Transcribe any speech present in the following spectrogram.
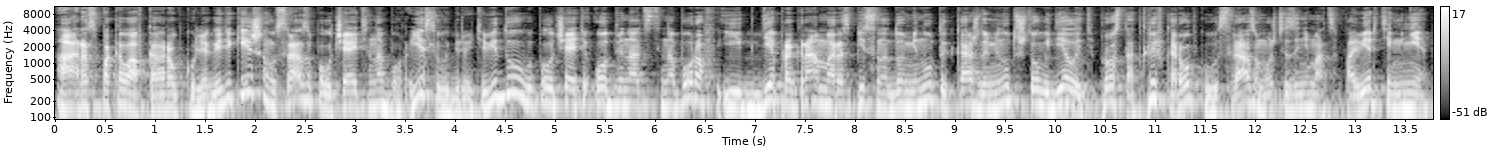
А распаковав коробку Lego Education, вы сразу получаете набор. Если вы берете виду, вы получаете от 12 наборов, и где программа расписана до минуты, каждую минуту, что вы делаете. Просто открыв коробку, вы сразу можете заниматься. Поверьте мне,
